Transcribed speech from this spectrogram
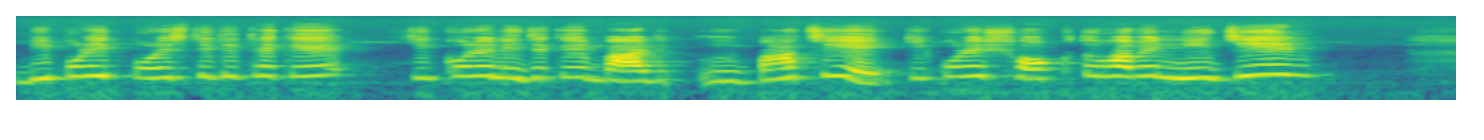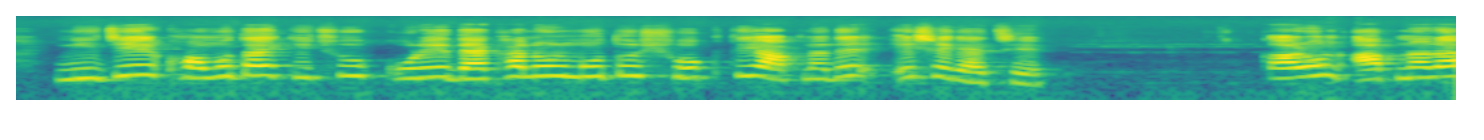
বিপরীত পরিস্থিতি থেকে কি করে নিজেকে বাঁচিয়ে, কি করে শক্তভাবে নিজের নিজের ক্ষমতায় কিছু করে দেখানোর মতো শক্তি আপনাদের এসে গেছে। কারণ আপনারা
